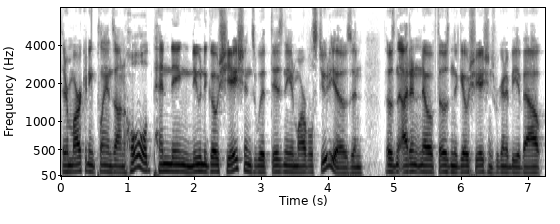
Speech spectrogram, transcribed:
their marketing plans on hold pending new negotiations with Disney and Marvel Studios. And those I didn't know if those negotiations were going to be about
